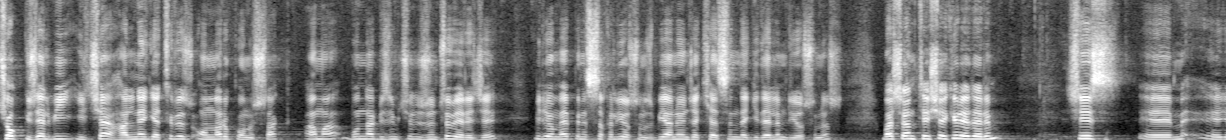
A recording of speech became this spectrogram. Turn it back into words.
çok güzel bir ilçe haline getiririz onları konuşsak. Ama bunlar bizim için üzüntü verici. Biliyorum hepiniz sıkılıyorsunuz. Bir an önce kesin de gidelim diyorsunuz. Başkanım teşekkür ederim. Siz e, e,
